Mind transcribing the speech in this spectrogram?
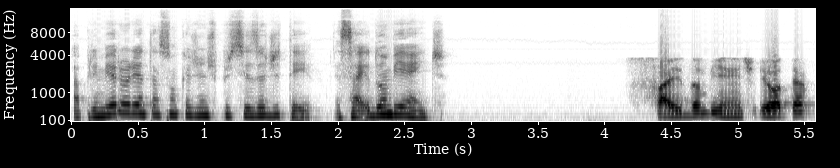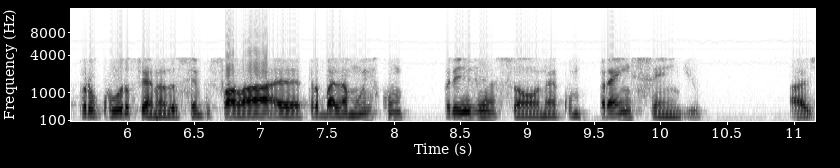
a primeira orientação que a gente precisa de ter? É sair do ambiente. Sair do ambiente. Eu até procuro, Fernanda, sempre falar, é, trabalhar muito com prevenção, né, com pré-incêndio. Às,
